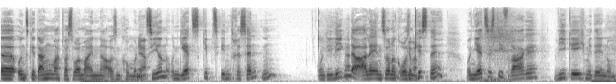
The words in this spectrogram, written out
äh, uns Gedanken gemacht, was wollen wir eigentlich nach außen kommunizieren. Ja. Und jetzt gibt es Interessenten, und die liegen ja. da alle in so einer großen genau. Kiste. Und jetzt ist die Frage, wie gehe ich mit denen um?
